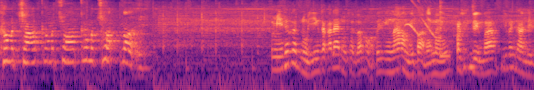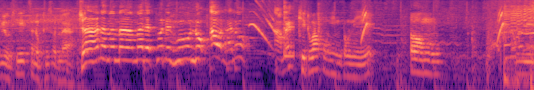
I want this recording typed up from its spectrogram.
เข้ามาช็อตเข้ามาช็อตเข้ามาช็อตหน่อย มีถ้าเกิดหนูยิงจักรแรกหนูเสร็จแล้วหนูเอาไปยิงหน้าแบบนี้ต่อได้ไหมเอาจริงๆป่ะนี่เป็นการรีวิวที่สนุกที่สุดเลยเจ้านะมามามาเด็ดพูดในหูหนูเอ้าถ่ายรูปอ่าไม่คิดว่าคงยิงตรงนี้ ตรงตรงนี้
